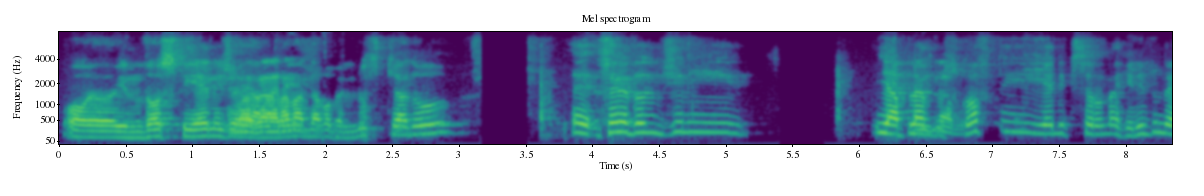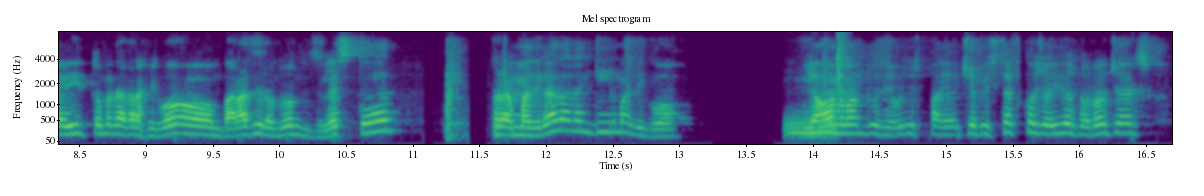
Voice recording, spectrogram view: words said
ο Ινδός τι ένι και Μακάρι. αναλάβαν τα κοπελούθκια του. Ε, φαίνεται ότι είναι ή απλά Μπράβο. τους κόφτει ή δεν ξέρουν να χειρίζουν, δηλαδή το μεταγραφικό παράθυρο του της Λέστερ πραγματικά ήταν εγκληματικό. Για Ναι. όνομα του Θεού και Ισπανία. Και πιστεύω και ο ίδιος ο Ρότζερς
